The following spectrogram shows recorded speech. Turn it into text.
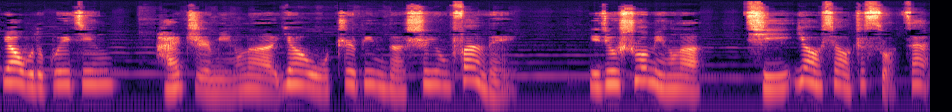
药物的归经还指明了药物治病的适用范围，也就说明了其药效之所在。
